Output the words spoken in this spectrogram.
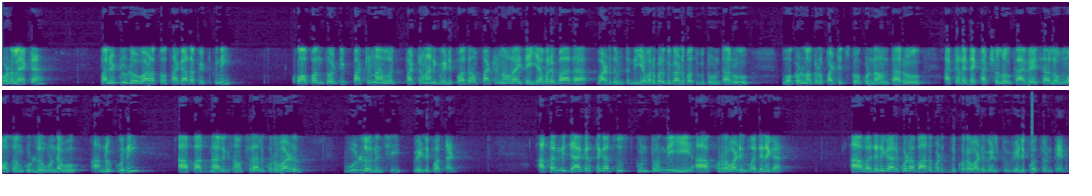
చూడలేక పల్లెటూరు వాళ్ళతో తగాద పెట్టుకుని కోపంతో పట్టణాల్లో పట్టణానికి వెళ్ళిపోదాం. పట్టణంలో అయితే ఎవరి బాధ వాడిది ఉంటుంది. ఎవరి బ్రతుకాళ్ళు బతుకుతూ ఉంటారు. ఒకళ్ళనొకళ్ళు పట్టించుకోకుండా ఉంటారు. అక్కడైతే కక్షలు కావేశాలు మోసం కుళ్ళు ఉండవు అనుకుని ఆ పద్నాలుగు సంవత్సరాల కుర్రవాడు ఊళ్ళో నుంచి వెళ్ళిపోతాడు అతన్ని జాగ్రత్తగా చూసుకుంటోంది ఆ కుర్రవాడి వదిన గారు ఆ వదిన గారు కూడా బాధపడుతుంది కుర్రవాడు వెళ్తూ వెళ్ళిపోతుంటేను.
